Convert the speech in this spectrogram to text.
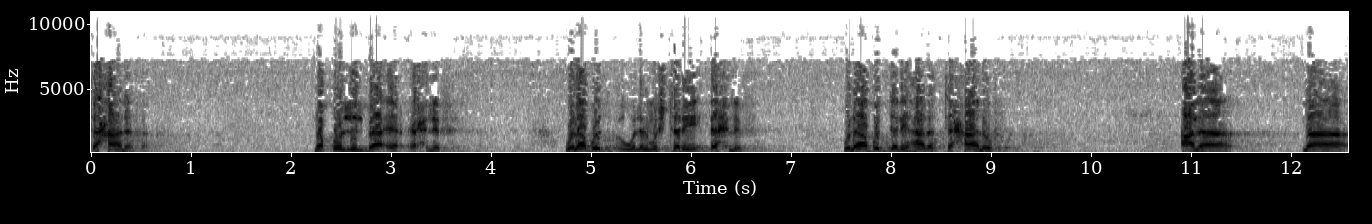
تحالف. نقول للبائع احلف ولا بد وللمشتري احلف. ولا بد لهذا التحالف على ما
